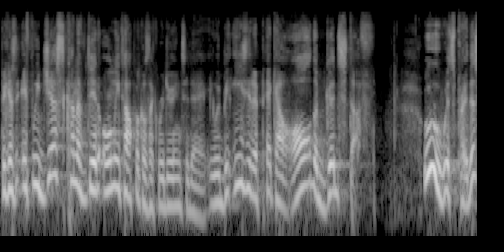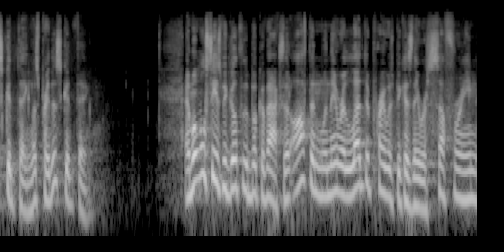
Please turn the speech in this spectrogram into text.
Because if we just kind of did only topicals like we're doing today, it would be easy to pick out all the good stuff. Ooh, let's pray this good thing. Let's pray this good thing. And what we'll see as we go through the book of Acts, that often when they were led to pray was because they were suffering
